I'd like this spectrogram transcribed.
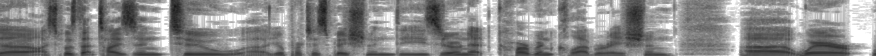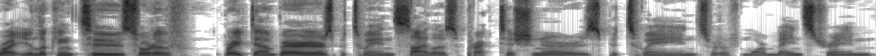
uh, I suppose that ties into uh, your participation in the Zero Net Carbon collaboration, uh, where, right, you're looking to sort of break down barriers between silos of practitioners, between sort of more mainstream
